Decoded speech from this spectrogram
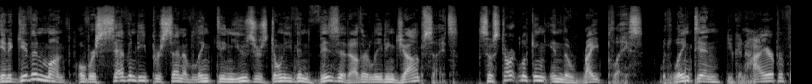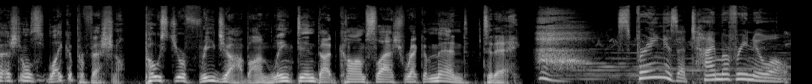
In a given month, over 70% of LinkedIn users don't even visit other leading job sites. So start looking in the right place. With LinkedIn, you can hire professionals like a professional. Post your free job on linkedin.com slash recommend today. Spring is a time of renewal,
